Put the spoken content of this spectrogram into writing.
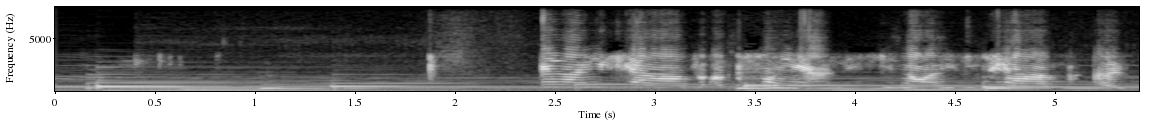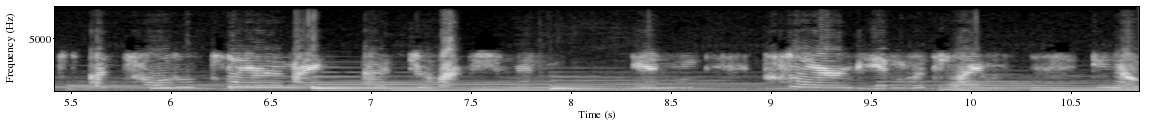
um, and I have a plan. You know, I just have a, a total plan, I, a direction and, and clarity in which I'm, you know,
